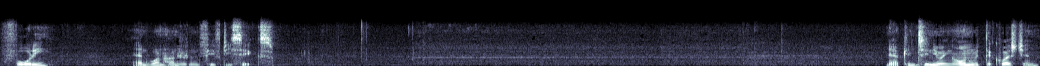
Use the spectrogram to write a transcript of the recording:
40 and 156. Now continuing on with the question,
